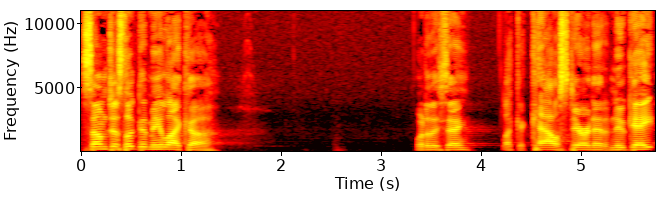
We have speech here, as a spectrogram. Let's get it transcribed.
some just looked at me like a, what do they say? Like a cow staring at a new gate.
